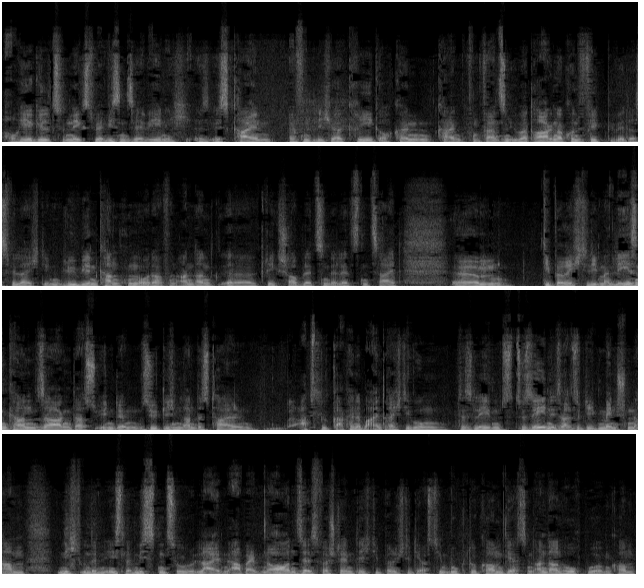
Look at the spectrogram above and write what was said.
Auch hier gilt zunächst, wir wissen sehr wenig. Es ist kein öffentlicher Krieg, auch kein, kein vom Fernsehen übertragener Konflikt, wie wir das vielleicht in Libyen kannten oder von anderen äh, Kriegsschauplätzen der letzten Zeit. Ähm, die Berichte, die man lesen kann, sagen, dass in den südlichen Landesteilen absolut gar keine Beeinträchtigung des Lebens zu sehen ist. Also die Menschen haben nicht unter den Islamisten zu leiden, aber im Norden selbstverständlich. Die Berichte, die aus Timbuktu kommen, die aus den anderen Hochburgen kommen,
